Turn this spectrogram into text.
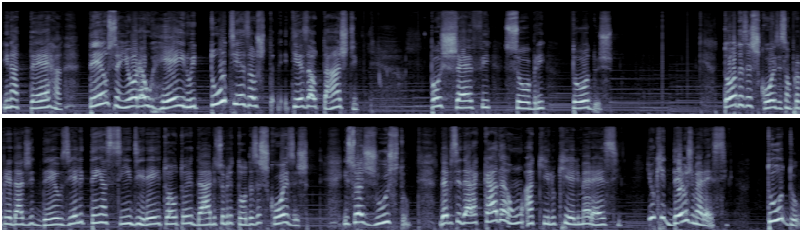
e na terra. Teu Senhor é o reino e tu te, te exaltaste por chefe sobre todos. Todas as coisas são propriedade de Deus e ele tem assim direito à autoridade sobre todas as coisas. Isso é justo. Deve-se dar a cada um aquilo que ele merece. E o que Deus merece? Tudo.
